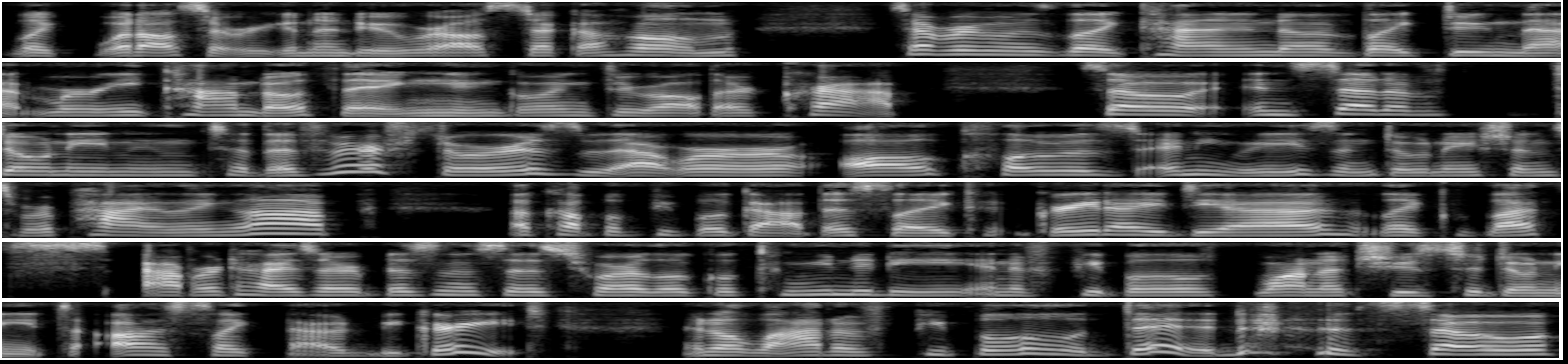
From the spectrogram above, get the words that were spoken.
like, what else are we going to do? We're all stuck at home. So everyone was like kind of like doing that Marie Kondo thing and going through all their crap. So instead of donating to the thrift stores that were all closed anyways and donations were piling up, a couple people got this like great idea. Like let's advertise our businesses to our local community and if people want to choose to donate to us like that would be great. And a lot of people did. So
